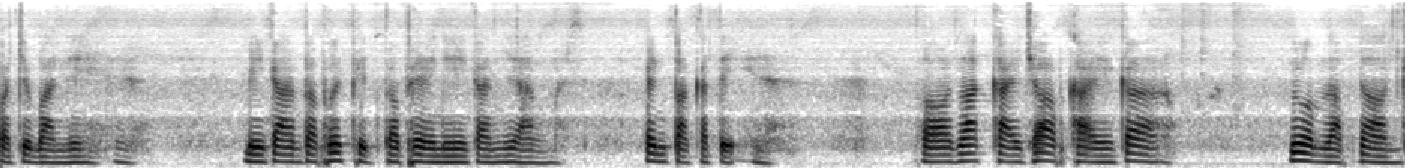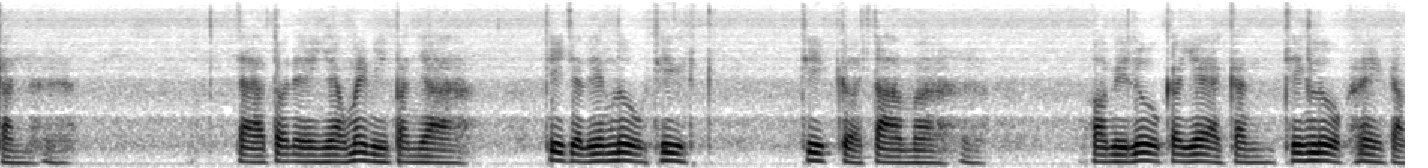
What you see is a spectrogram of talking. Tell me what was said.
ปัจจุบันนี้ มีการประพฤติผิดประเพณีกันอย่างเป็นปกติ พอรักใครชอบใครก็ร่วมหลับนอนกัน แต่ตนเองยังไม่มีปัญญาที่จะเลี้ยงลูกที่ที่เกิดตามมา พอมีลูกก็แยกกัน ทิ้งลูกให้กับ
